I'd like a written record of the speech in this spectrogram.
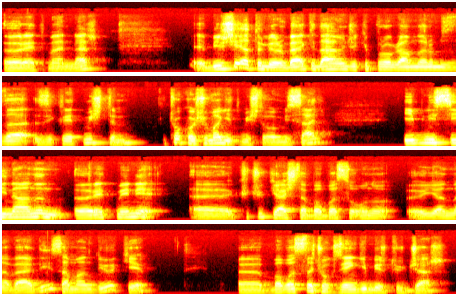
öğretmenler. E, bir şey hatırlıyorum belki daha önceki programlarımızda zikretmiştim. Çok hoşuma gitmişti o misal. İbn Sina'nın öğretmeni e, küçük yaşta babası onu e, yanına verdiği zaman diyor ki babası da çok zengin bir tüccar.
